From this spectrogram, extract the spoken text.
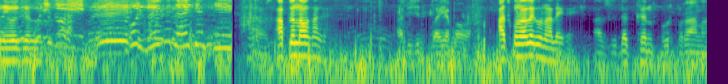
नियोजन. आपलं नाव सांगा. अभिजित बाया पवार आज कोणाला घेऊन आलाय काय? आज दख्खन उर्फ राणा.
